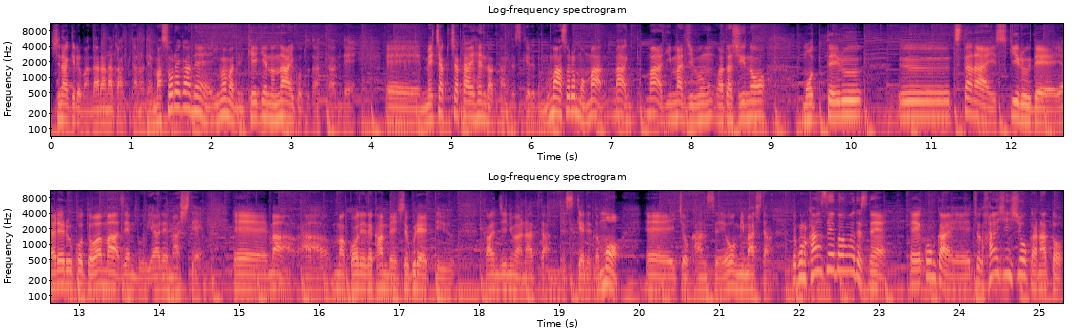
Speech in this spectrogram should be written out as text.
しなければならなかったので、まあ、それがね、今までに経験のないことだったんで、えー、めちゃくちゃ大変だったんですけれども、まあ、それもまあ、まあ、まあ、今自分、私の持っている拙いスキルでやれることはまあ全部やれまして、えー、まああまあこれで勘弁してくれっていう感じにはなったんですけれども、えー、一応完成を見ました。でこの完成版はですね、えー、今回ちょっと配信しようかなと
